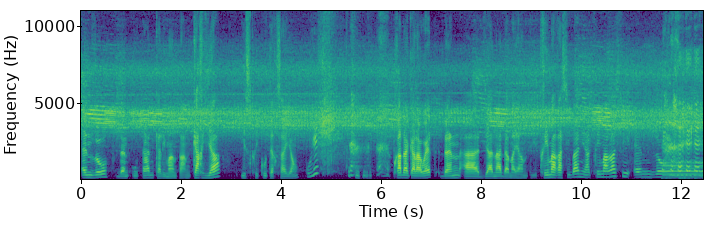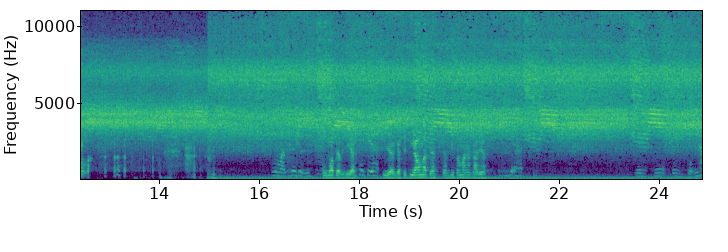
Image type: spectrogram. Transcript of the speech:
Enzo dan Hutan Kalimantan. Karya istriku tersayang. Wih. Prada Kalawet dan uh, Diana Damayanti. Terima kasih banyak. Terima kasih Enzo. Uma pergi ya? Iya. Iya, gak setia amat ya. Pergi sama kakak dia. Bentuknya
